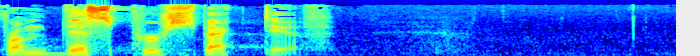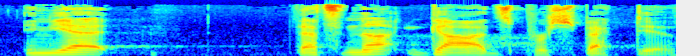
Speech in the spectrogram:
from this perspective. And yet, that's not God's perspective.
